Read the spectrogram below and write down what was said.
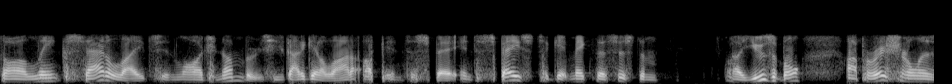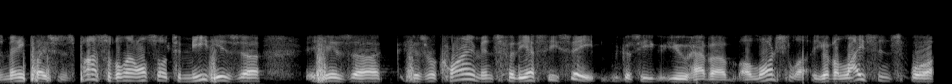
Starlink satellites in large numbers. He's got to get a lot of up into space into space to get make the system uh, usable, operational in as many places as possible, and also to meet his uh, his uh, his requirements for the FCC because he you have a, a launch you have a license for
